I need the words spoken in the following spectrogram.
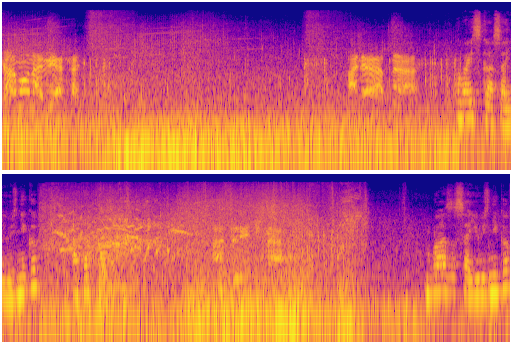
Кому навешать? Понятно. Войска союзников атакованы. Отлично. База союзников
